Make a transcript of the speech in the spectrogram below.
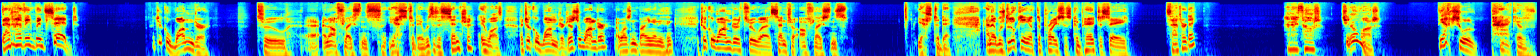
That having been said, I took a wander through uh, an off license yesterday. Was it a Centra? It was. I took a wander, just a wander. I wasn't buying anything. Took a wander through a Centra off license yesterday, and I was looking at the prices compared to say Saturday, and I thought, do you know what? The actual pack of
